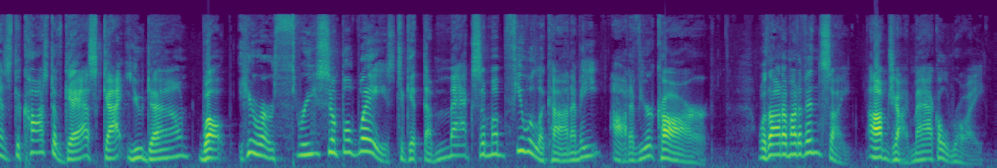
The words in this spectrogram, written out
Has the cost of gas got you down? Well, here are three simple ways to get the maximum fuel economy out of your car. With Automotive Insight, I'm John McElroy.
